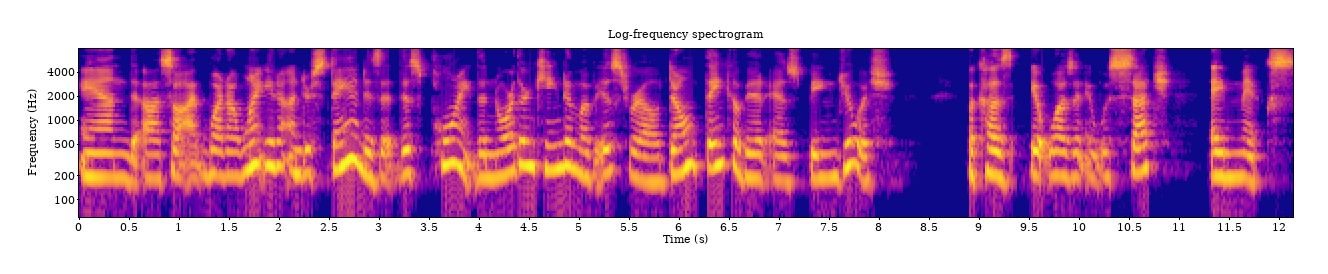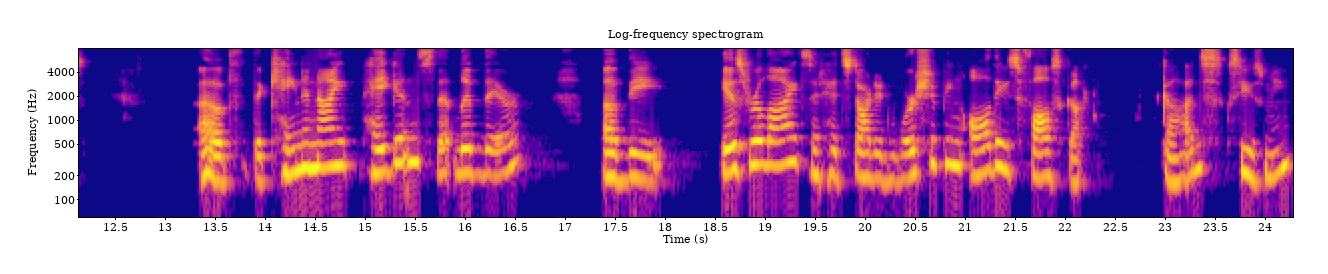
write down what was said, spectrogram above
And uh, so, I, what I want you to understand is at this point, the northern kingdom of Israel, don't think of it as being Jewish because it wasn't. It was such a mix of the Canaanite pagans that lived there, of the Israelites that had started worshiping all these false go- gods, excuse me,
